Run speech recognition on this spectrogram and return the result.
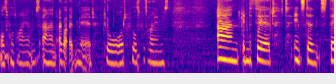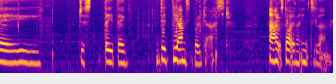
multiple times and I got admitted to a ward multiple times. And in the third instance they just they they did the antibody test and I got started on insulin.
